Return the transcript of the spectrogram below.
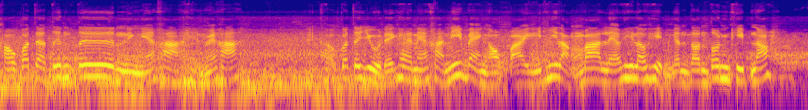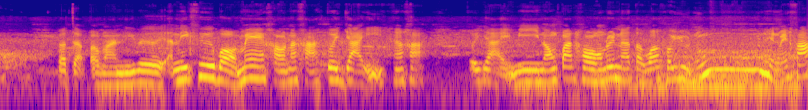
เขาก็จะตื้นๆอย่างเงี้ยค่ะ เห็นไหมคะเขาก็จะอยู่ได้แค่นี้ค่ะ นี่แบ่งออกไปที่หลังบ้านแล้วที่เราเห็นกันตอนต้นคลิปเนาะก็จะประมาณนี้เลย อันนี้คือบ่อแม่เขานะคะ ตัวใหญ่นะคะ ตัวใหญ่มีน้องปลาทองด้วยนะ แต่ว่าเขาอยู่นู้นเห็นไหมคะ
